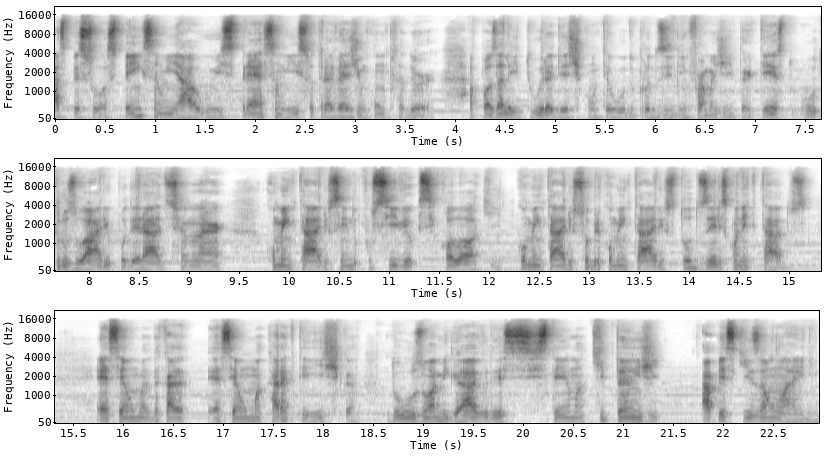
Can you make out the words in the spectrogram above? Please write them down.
as pessoas pensam em algo e expressam isso através de um computador. Após a leitura deste conteúdo produzido em forma de hipertexto, outro usuário poderá adicionar comentários, sendo possível que se coloque comentários sobre comentários, todos eles conectados. Essa é uma, essa é uma característica do uso amigável desse sistema que tange a pesquisa online.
